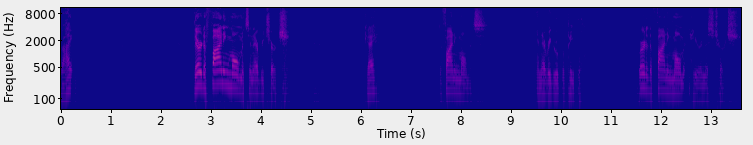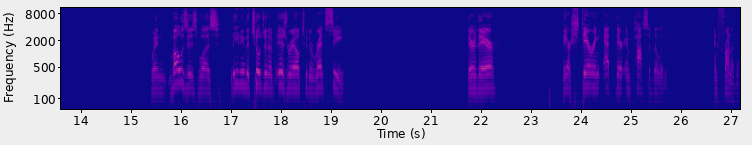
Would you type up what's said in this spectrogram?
Right? There are defining moments in every church. Okay? Defining moments in every group of people. We're at a defining moment here in this church. When Moses was leading the children of Israel to the Red Sea, they're there. They are staring at their impossibility in front of them.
